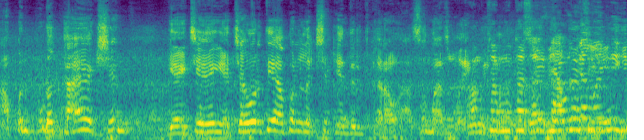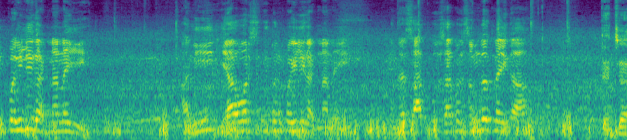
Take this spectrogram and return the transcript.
आपण पुढं काय ऍक्शन घ्यायचे याच्यावरती आपण लक्ष केंद्रित करावं असं माझं साहेब एवढाच ही पहिली घटना नाही आणि या वर्षी ती पण पहिली घटना नाही. तर सातपूर साहेबांना समजत नाही का? त्याच्या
